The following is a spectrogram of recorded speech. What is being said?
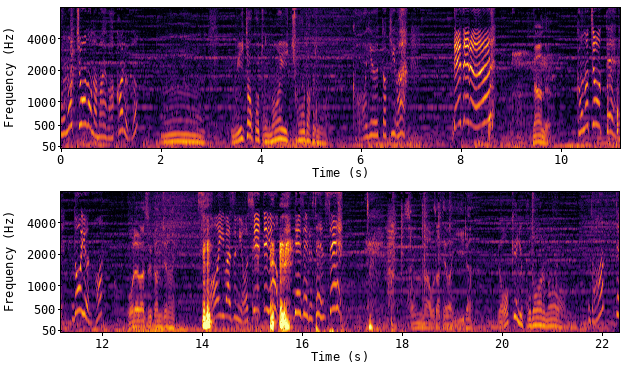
この蝶の名前わかる？うーん。見たことない蝶だけど。こういう時はデなんだゼルこの蝶ってどういうの？俺は図鑑じゃない。そう言わずに教えてよ デゼル先生。そんなおだてはいらん。やけにこだわるな。だって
